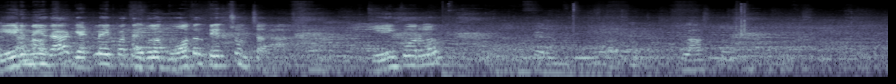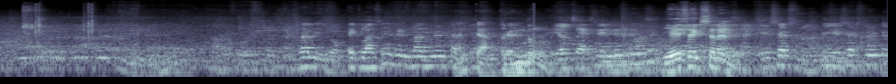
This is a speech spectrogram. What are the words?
వేడి మీద గెట్లు అయిపోతాయి ఇలా మూతలు తెరిచి ఉంచాలి? ఏం కూరలు? ఒకటే క్లాస్ అంటే అంత రెండు. సెక్షన్ ఏంటంటే ఏ సెక్షన్ అండి? ఏ సెక్షన్? అంటే ఏ సెక్షన్ అంటే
